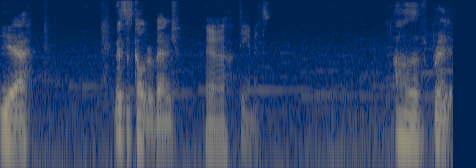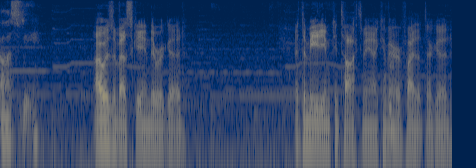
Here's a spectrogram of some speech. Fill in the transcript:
Yeah. This is called revenge. yeah. Damn it. Olive bread osity. I was investigating. They were good. If the medium can talk to me, I can verify that they're good.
